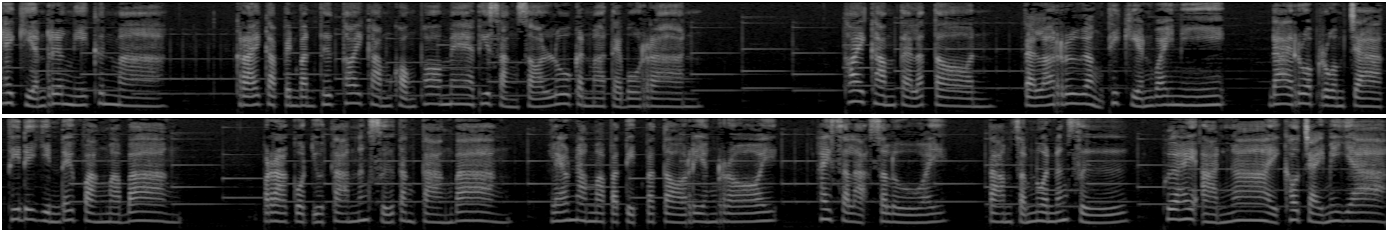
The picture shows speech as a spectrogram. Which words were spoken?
ให้เขียนเรื่องนี้ขึ้นมา คล้ายกับเป็นบันทึกถ้อยคำของพ่อแม่ที่สั่งสอนลูกกันมาแต่โบราณ ถ้อยคำแต่ละตอน แต่ละเรื่องที่เขียนไว้นี้ ได้รวบรวมจากที่ได้ยินได้ฟังมาบ้าง ปรากฏอยู่ตามหนังสือต่างๆบ้าง แล้วนำมาปฏิติประต่อเรียงร้อย ให้สละสลวย ตามสำนวนหนังสือ เพื่อให้อ่านง่ายเข้าใจไม่ยาก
